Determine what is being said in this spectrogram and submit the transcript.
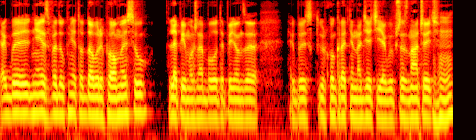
Jakby nie jest według mnie to dobry pomysł. Lepiej można było te pieniądze jakby już konkretnie na dzieci jakby przeznaczyć. Mhm.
